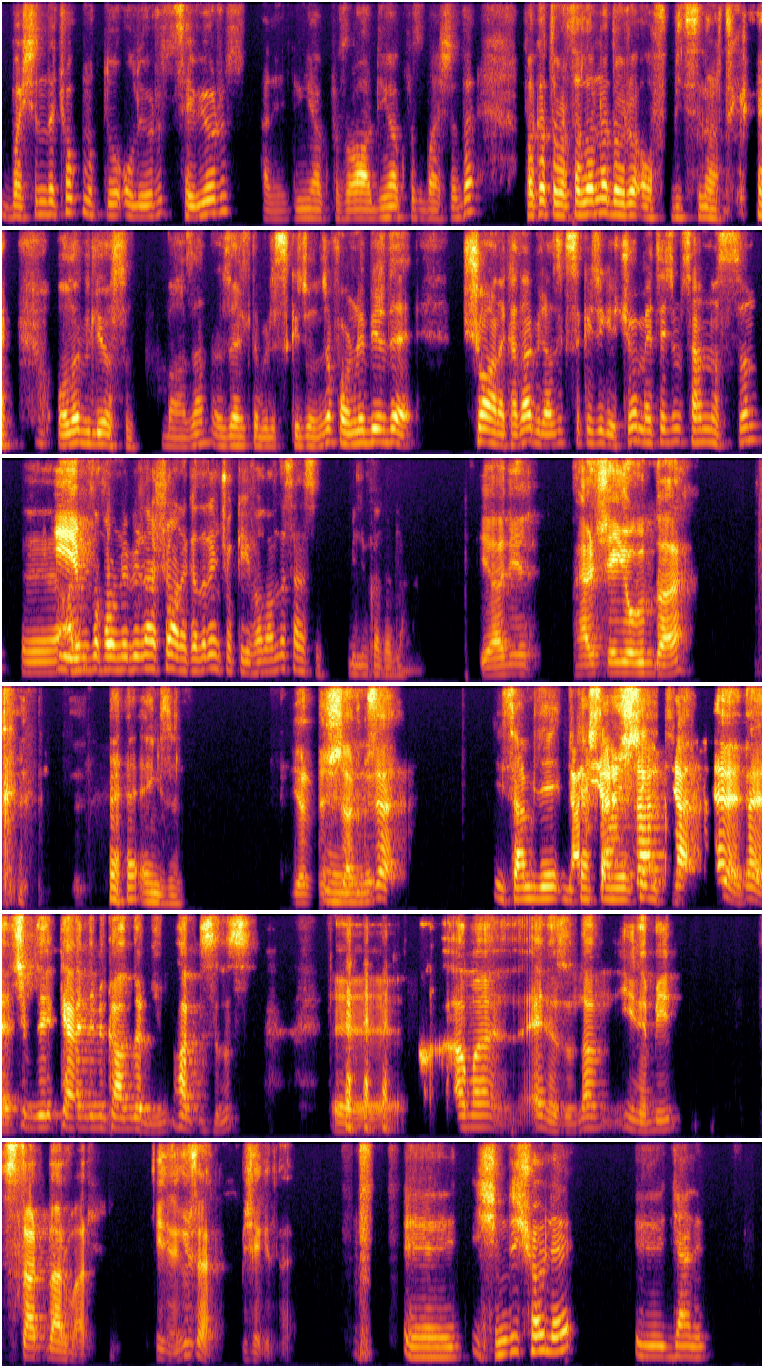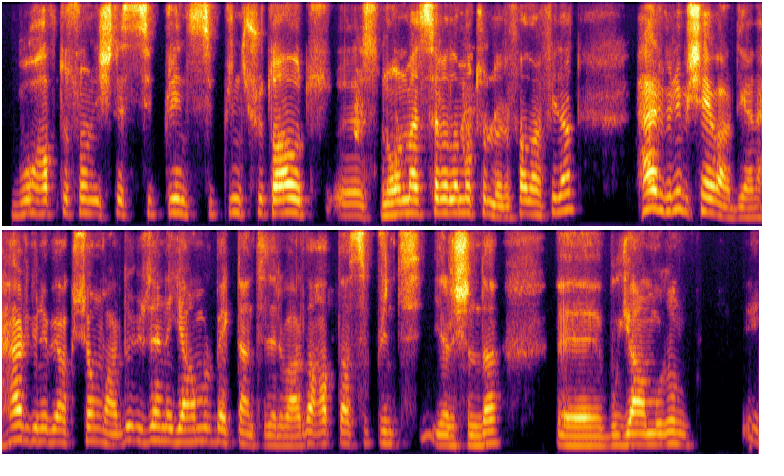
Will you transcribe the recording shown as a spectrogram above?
başında çok mutlu oluyoruz, seviyoruz. Hani Dünya Kupası, aa Dünya Kupası başladı. Fakat ortalarına doğru of bitsin artık. Olabiliyorsun bazen. Özellikle böyle sıkıcı olunca. Formula 1'de şu ana kadar birazcık sıkıcı geçiyor. Meteciğim sen nasılsın? Ee, İyiyim. aramızda Formula 1'den şu ana kadar en çok keyif alan da sensin bildiğim kadarıyla. Yani her şey yolunda. En güzel. Yarışlar Ee, güzel. Sen bir de birkaç tane yarışa gittin. ya- evet evet şimdi kendimi kandırmayayım. Haklısınız. Ee, ama en azından yine bir startlar var. Yine güzel bir şekilde. Ee, şimdi şöyle e, yani bu hafta sonu işte sprint, sprint shootout, e, normal sıralama turları falan filan her günü bir şey vardı yani her güne bir aksiyon vardı. Üzerine yağmur beklentileri vardı. Hatta sprint yarışında e, bu yağmurun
